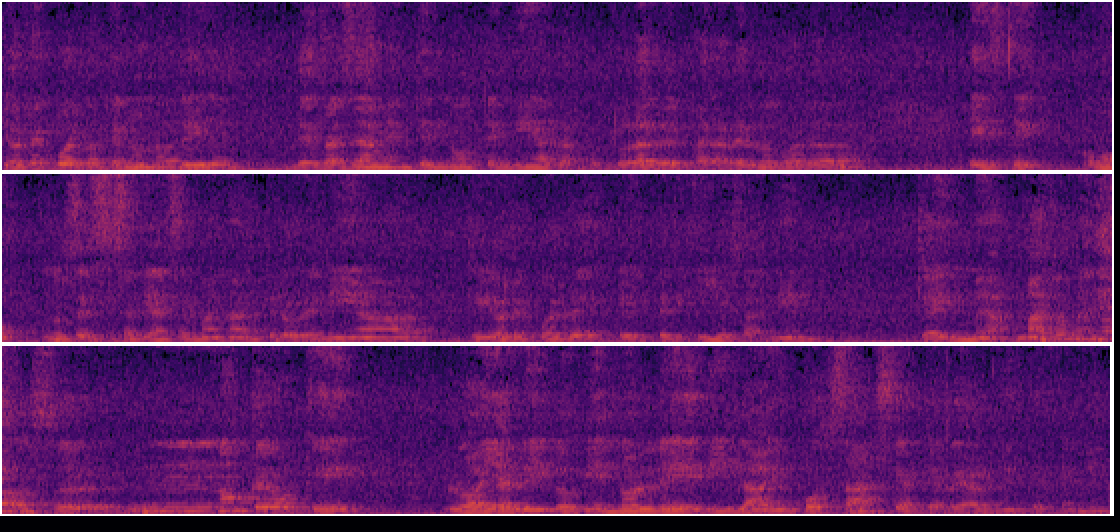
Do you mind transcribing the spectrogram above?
Yo recuerdo que en uno de ellos, desgraciadamente, no tenía la cultura de para haberlos guardado. Este, como, no sé si salía semanal, pero venía, que yo recuerde, el Periquillo Sarmiento que ahí me- más o menos eh, no creo que lo haya leído bien, no le di la importancia que realmente tenía.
